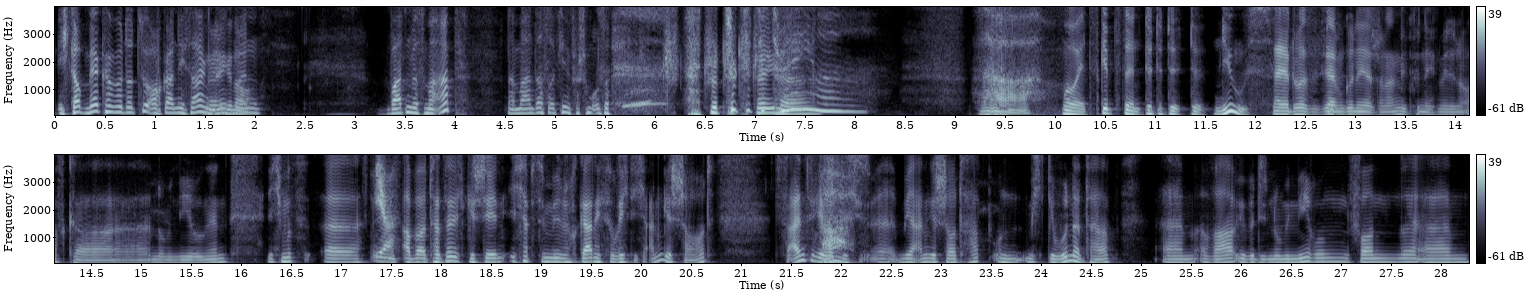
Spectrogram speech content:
Ich glaube, mehr können wir dazu auch gar nicht sagen. Ja, ne? genau. Mein, warten wir es mal ab. Dann waren das auf jeden Fall schon mal unsere Trailer. Ah, oh, jetzt gibt's denn d -d -d News. Naja, du hast es ja im Grunde ja schon angekündigt mit den Oscar-Nominierungen. Ich muss äh, ja. aber tatsächlich gestehen, ich habe sie mir noch gar nicht so richtig angeschaut. Das Einzige, was, was ich äh, mir angeschaut habe und mich gewundert habe, ähm, war über die Nominierungen von ähm,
